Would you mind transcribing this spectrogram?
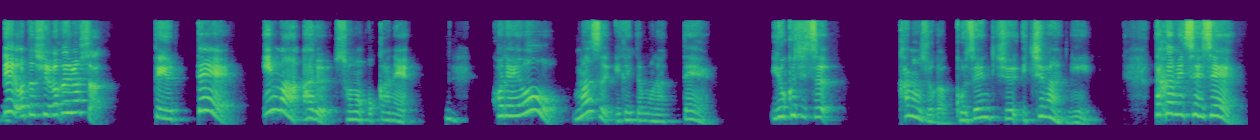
で、私、わかりましたって言って、今あるそのお金うん、これをまず入れてもらって、翌日、彼女が午前中一番に、高道先生、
